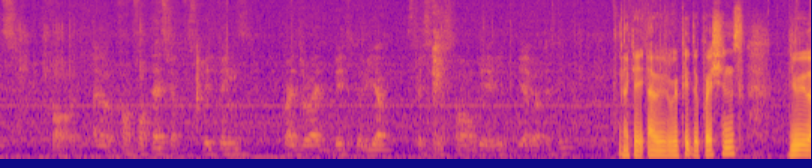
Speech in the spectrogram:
It's for for, for tests, you have to split things quite the right bit. Maybe you have specifics for behavior, behavior testing? Okay, I will repeat the questions. You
